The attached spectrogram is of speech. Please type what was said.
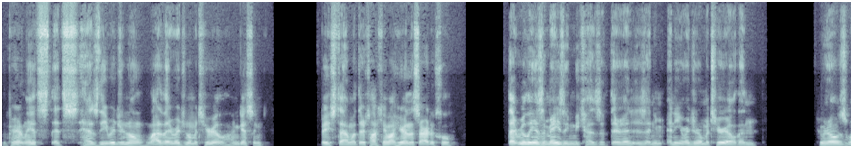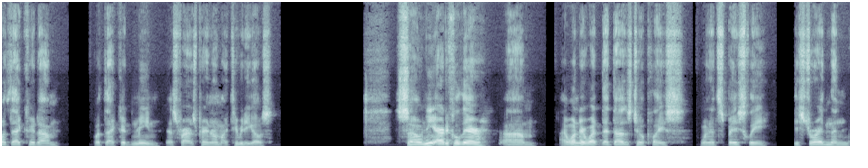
apparently it's it's has the original a lot of the original material. I'm guessing, based on what they're talking about here in this article. That really is amazing because if there is any any original material, then who knows what that could um what that could mean as far as paranormal activity goes. So neat article there. Um, I wonder what that does to a place when it's basically destroyed and then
